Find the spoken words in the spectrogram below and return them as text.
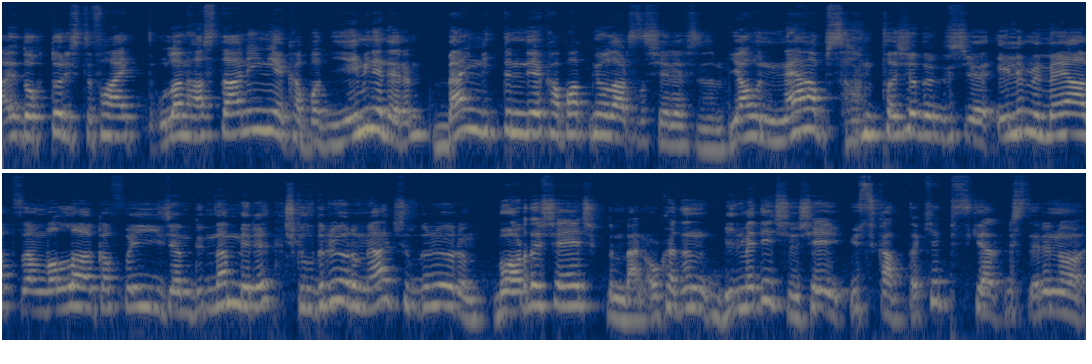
Hadi doktor istifa etti. Ulan hastaneyi niye kapat? Yemin ederim ben gittim diye kapatmıyorlarsa şerefsizim. Yahu ne yapsam taşa dönüşüyor. Elimi neye atsam vallahi kafayı yiyeceğim. Dünden beri çıldırıyorum ya çıldırıyorum. Bu arada şeye çıktım ben. O kadın bilmediği için şey üst kattaki psikiyatristlerin o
